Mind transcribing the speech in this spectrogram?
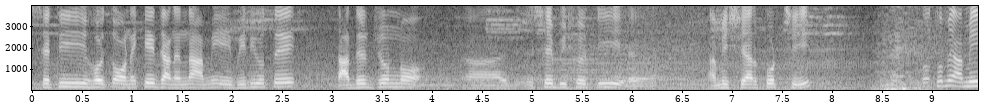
সেটি হয়তো অনেকেই জানেন না। আমি এই ভিডিওতে তাদের জন্য সে বিষয়টি আমি শেয়ার করছি। প্রথমে আমি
